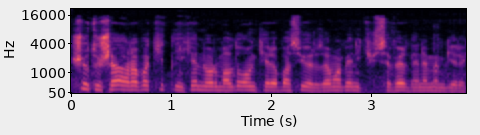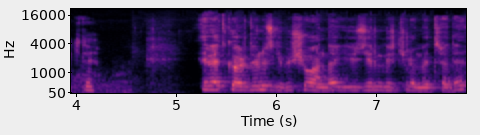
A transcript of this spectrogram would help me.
Şu tuşa araba kilitliyken normalde 10 kere basıyoruz ama ben 2-3 sefer denemem gerekti. Evet gördüğünüz gibi şu anda 121 kilometrede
